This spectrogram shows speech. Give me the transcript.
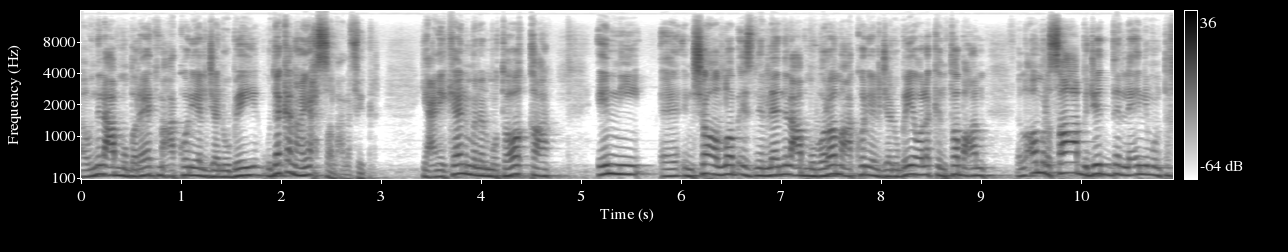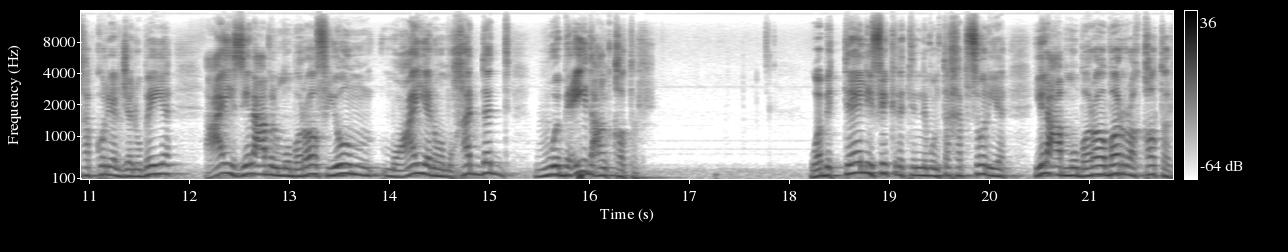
أو نلعب مباريات مع كوريا الجنوبية وده كان هيحصل على فكرة. يعني كان من المتوقع إني آه، إن شاء الله بإذن الله نلعب مباراة مع كوريا الجنوبية ولكن طبعا الأمر صعب جدا لأن منتخب كوريا الجنوبية عايز يلعب المباراة في يوم معين ومحدد وبعيد عن قطر. وبالتالي فكرة إن منتخب سوريا يلعب مباراة بره قطر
